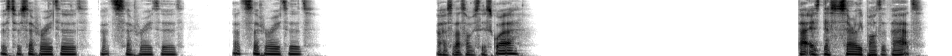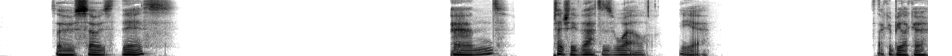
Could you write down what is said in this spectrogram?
Those two separated. That's separated. That's separated. Uh, so that's obviously a square. That is necessarily part of that. So, so is this. And potentially that as well. Yeah. That could be like a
